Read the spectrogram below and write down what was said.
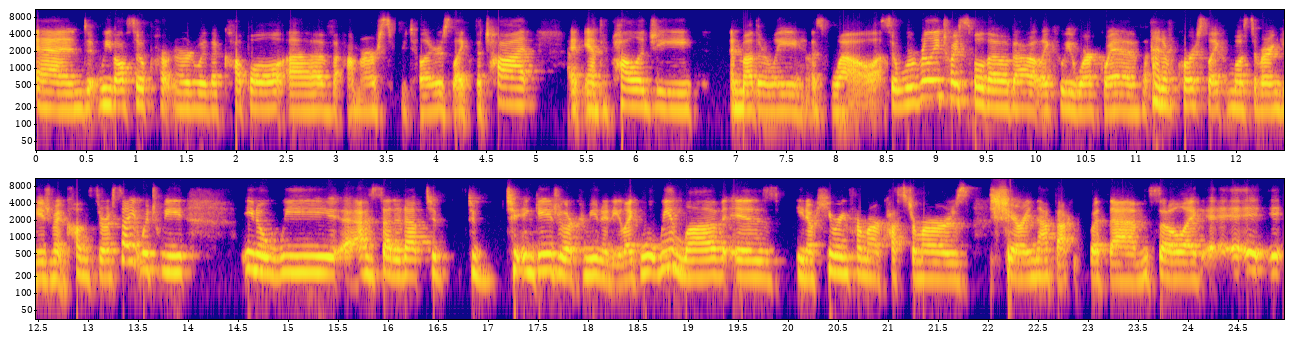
And we've also partnered with a couple of commerce retailers like The Tot and Anthropologie and Motherly as well. So we're really choiceful though about like who we work with. And of course, like most of our engagement comes through our site, which we, you know, we have set it up to to to engage with our community. Like what we love is you know hearing from our customers sharing that back with them. So like it, it,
